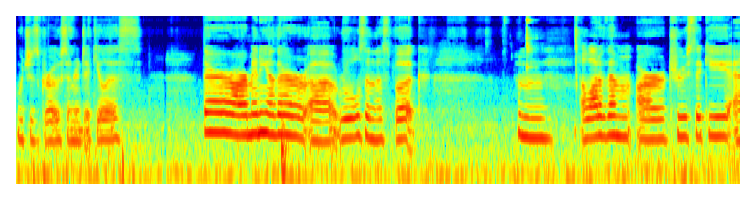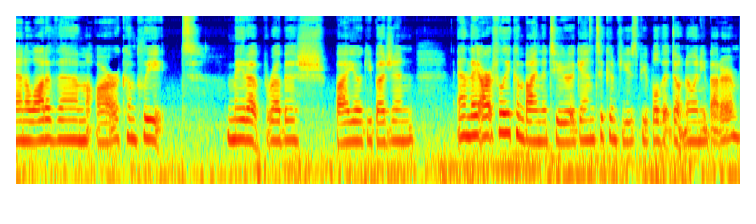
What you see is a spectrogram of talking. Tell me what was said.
which is gross and ridiculous. There are many other uh, rules in this book. Um, a lot of them are true Sikhi and a lot of them are complete made up rubbish by Yogi Bhajan. And they artfully combine the two, again, to confuse people that don't know any better.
